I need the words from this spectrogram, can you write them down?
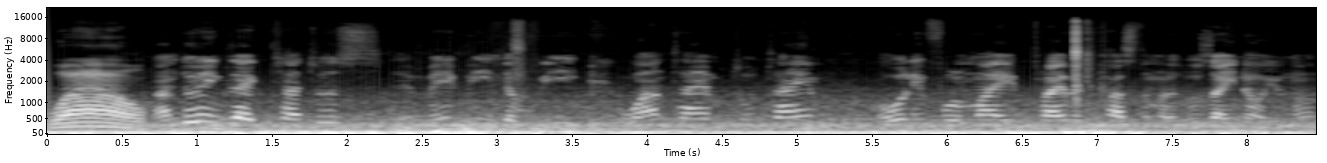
Wow. I'm doing like tattoos uh, maybe in the week, one time, two time, only for my private customers, who's I know, you know.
